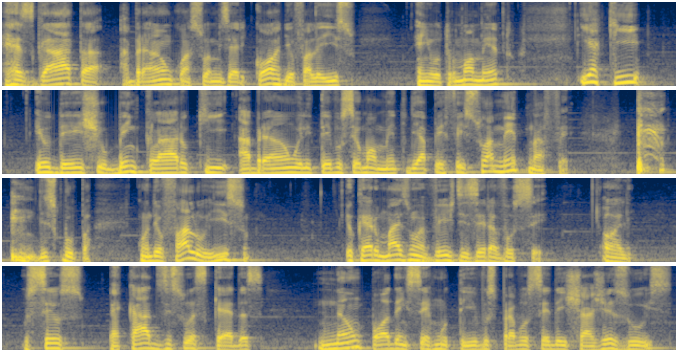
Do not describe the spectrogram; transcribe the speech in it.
resgata Abraão com a sua misericórdia, eu falei isso em outro momento. E aqui eu deixo bem claro que Abraão ele teve o seu momento de aperfeiçoamento na fé. Desculpa. Quando eu falo isso, eu quero mais uma vez dizer a você: olhe, os seus pecados e suas quedas não podem ser motivos para você deixar Jesus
